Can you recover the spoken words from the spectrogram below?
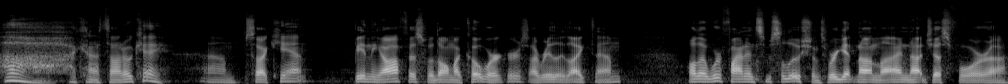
I kind of thought, okay, um, so I can't be in the office with all my coworkers. I really like them. Although we're finding some solutions. We're getting online, not just for uh,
